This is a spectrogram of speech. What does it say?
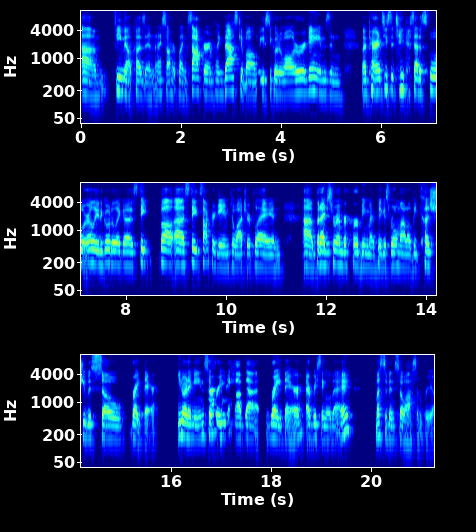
um female cousin. I saw her playing soccer and playing basketball. And we used to go to all her games and my parents used to take us out of school early to go to like a state ball uh, state soccer game to watch her play and um, but i just remember her being my biggest role model because she was so right there you know what i mean so for you to have that right there every single day must have been so awesome for you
